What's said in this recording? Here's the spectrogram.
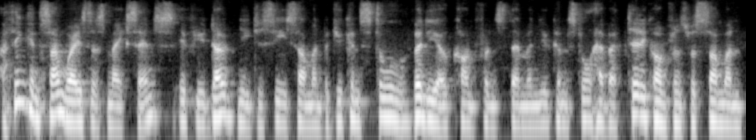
I think in some ways this makes sense. If you don't need to see someone, but you can still video conference them and you can still have a teleconference with someone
